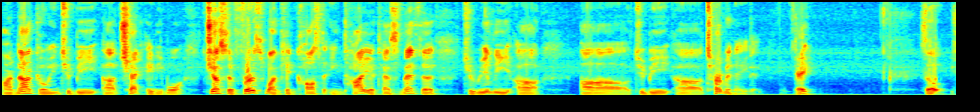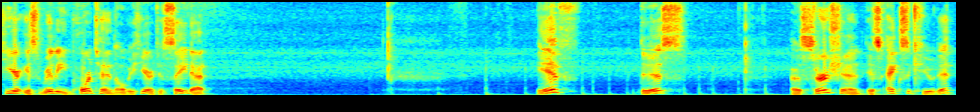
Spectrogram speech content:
are not going to be uh, checked anymore. Just the first one can cause the entire test method to really uh, uh, to be uh, terminated. Okay. So here it's really important over here to say that if this assertion is executed,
